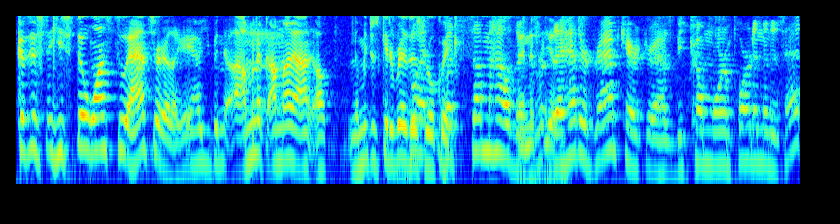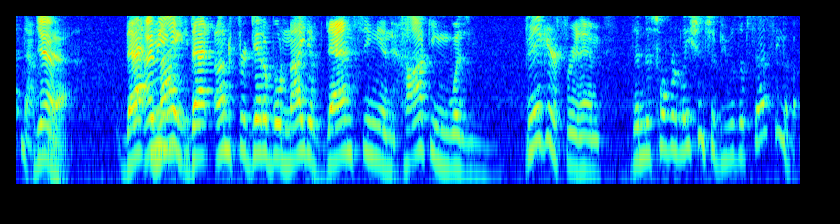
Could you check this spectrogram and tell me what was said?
Because he still wants to answer her, like, hey, how you been? I'm gonna, I'm gonna, I'll, let me just get rid of this but, real quick. But somehow the, the, the- Heather Graham character has become more important than his head now. Yeah. yeah. That I mean- night, that unforgettable night of dancing and talking was bigger for him than this whole relationship he was obsessing about.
